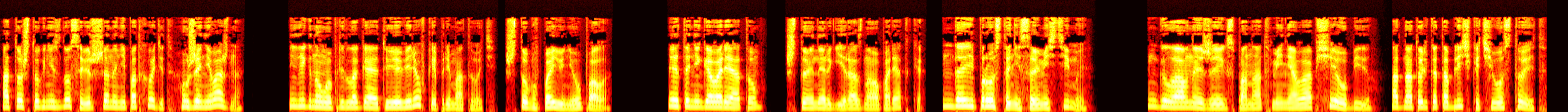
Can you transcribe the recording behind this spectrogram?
А то, что гнездо совершенно не подходит, уже не важно. Или гномы предлагают ее веревкой приматывать, чтобы в бою не упала. Это не говоря о том, что энергии разного порядка, да и просто несовместимы. Главный же экспонат меня вообще убил. Одна только табличка чего стоит.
